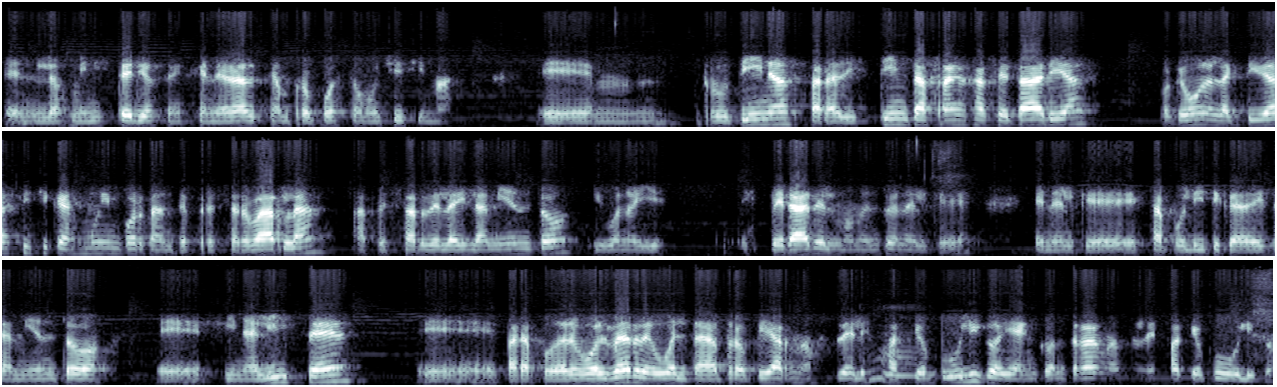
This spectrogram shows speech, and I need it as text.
en los ministerios en general se han propuesto muchísimas em, rutinas para distintas franjas etarias, porque bueno, la actividad física es muy importante preservarla a pesar del aislamiento y bueno, esperar el momento en el que, en el que esta política de aislamiento eh, finalice eh, para poder volver de vuelta a apropiarnos del espacio público y a encontrarnos en el espacio público.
